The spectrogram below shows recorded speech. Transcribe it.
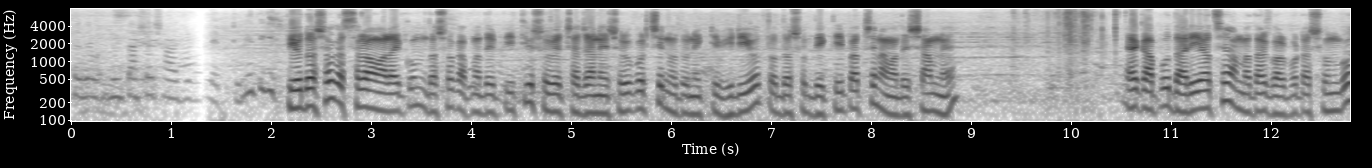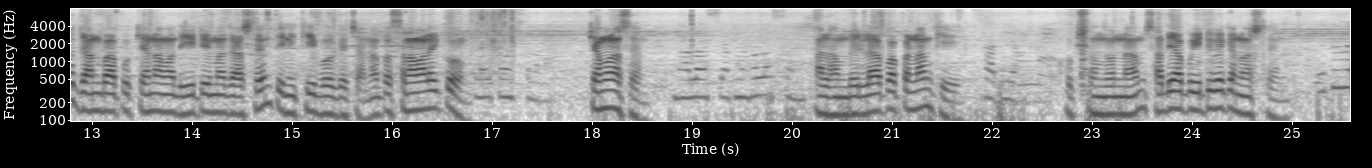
সে যেমন- তার সাথে সাহায্য প্রিয় দর্শক আসসালামু আলাইকুম। দর্শক আপনাদের প্রীতীয় শুভেচ্ছা জানিয়ে শুরু করছি নতুন একটি ভিডিও। তো দর্শক দেখতেই পাচ্ছেন আমাদের সামনে এক আপু দাঁড়িয়ে আছে আমরা তার গল্পটা শুনব। জানব আপু কেন আমাদের ইউটিউবের মাঝে আসলেন তিনি কি বলতে চান? আপু আসসালামু আলাইকুম। কেমন আছেন? আলহামদুলিল্লাহ আপু আপনার নাম কি? খুব সুন্দর নাম। সাদি আপু ইউটিউবে কেন আসলেন? ইউটিউবে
